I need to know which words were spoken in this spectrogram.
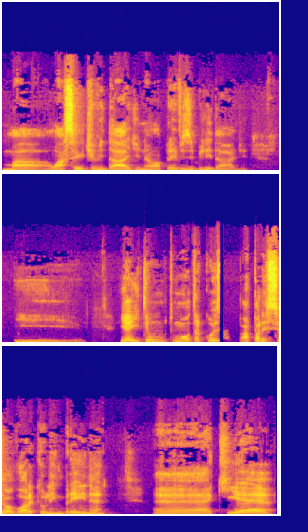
uma, uma assertividade, né, uma previsibilidade. E, e aí tem, um, uma outra coisa que apareceu agora que eu lembrei, né? É, que é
